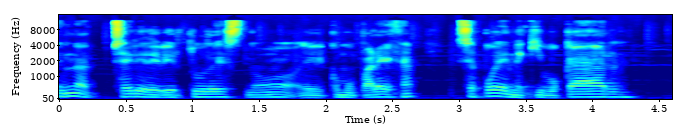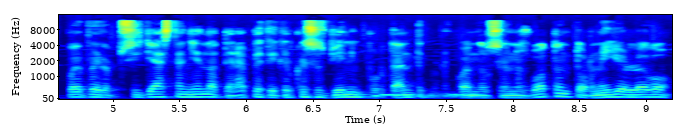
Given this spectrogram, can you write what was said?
una serie de virtudes, ¿no? Eh, como pareja. Se pueden equivocar, pero si ya están yendo a terapia, que creo que eso es bien importante, porque cuando se nos bota un tornillo, luego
